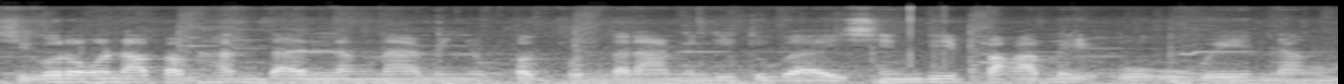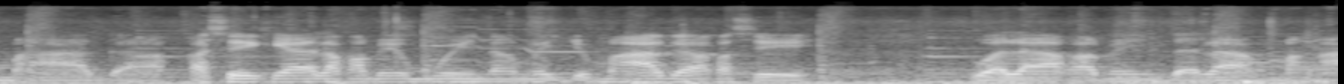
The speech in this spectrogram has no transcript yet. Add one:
Siguro kung napaghandaan lang namin yung pagpunta namin dito guys, hindi pa kami uuwi ng maaga. Kasi kaya lang kami umuwi ng medyo maaga kasi wala kaming dalang mga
